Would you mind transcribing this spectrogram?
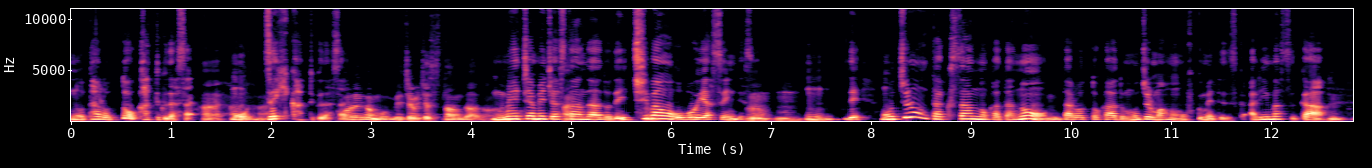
のタロットを買ってください。はいはいはい。もうぜひ買ってください。これがもうめちゃめちゃスタンダード。めちゃめちゃスタンダードで一番覚えやすいんです。うんうんうんうん。でもちろんたくさんの方のうんタロットカードもちろん魔法も含めてですがありますが、うん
